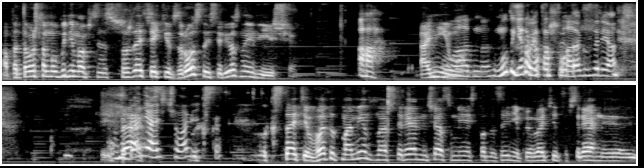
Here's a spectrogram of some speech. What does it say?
А потому что мы будем обсуждать всякие взрослые серьезные вещи. А, Ну, ладно. Ну, то я тогда пошла. так зря. Выгоняешь человечка. Кстати, в этот момент наш сериальный час, у меня есть подозрение, превратится в сериальный...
